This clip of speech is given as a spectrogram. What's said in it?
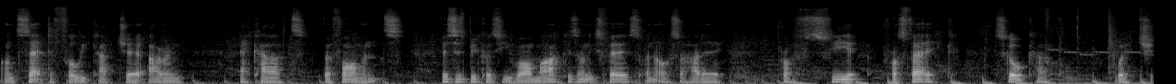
on set to fully capture Aaron Eckhart's performance. This is because he wore markers on his face and also had a prosthetic skull cap, which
